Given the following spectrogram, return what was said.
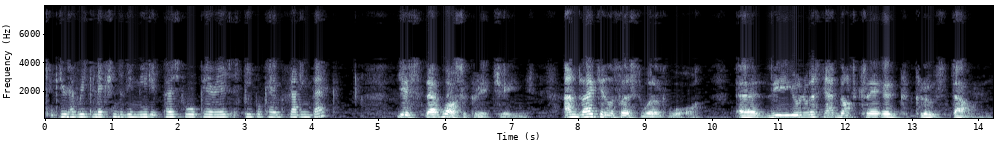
do you have recollections of the immediate post-war period as people came flooding back? Yes, there was a great change. Unlike in the First World War, uh, the university had not uh, closed down,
